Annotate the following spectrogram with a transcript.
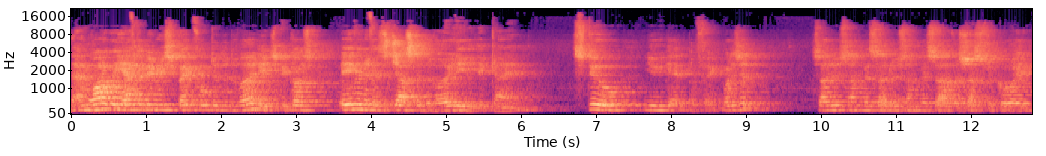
and why we have to be respectful to the devotees, because even if it's just a devotee that came, still you get perfect. What is it? Sadhu Sangha, Sadhu Sangha, Sadhu Shastra Koi,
